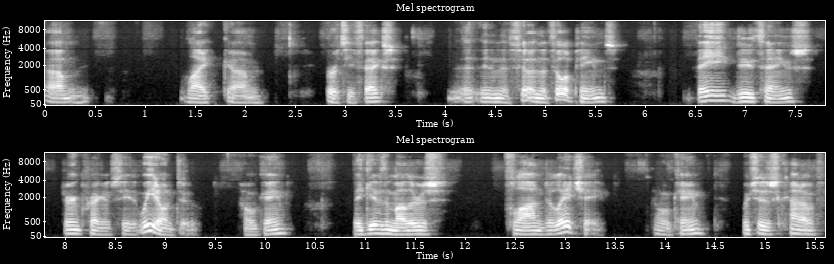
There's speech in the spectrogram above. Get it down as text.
um, like um, birth defects in the in the Philippines, they do things during pregnancy that we don't do. Okay, they give the mothers flan de leche, okay, which is kind of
